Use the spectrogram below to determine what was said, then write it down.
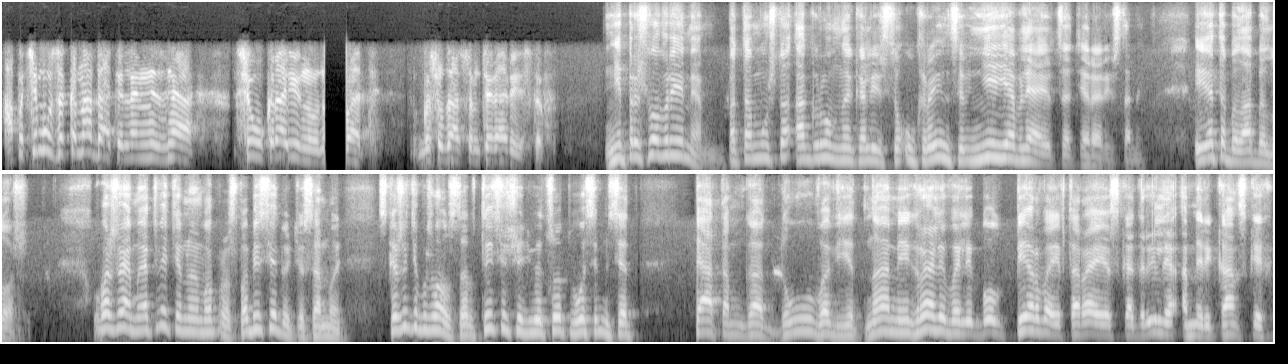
А почему законодательно нельзя всю Украину назвать государством террористов. Не пришло время, потому что огромное количество украинцев не являются террористами. И это была бы ложь. Уважаемый, ответьте на вопрос, побеседуйте со мной. Скажите, пожалуйста, в 1985 году во Вьетнаме играли в волейбол первая и вторая эскадрилья американских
